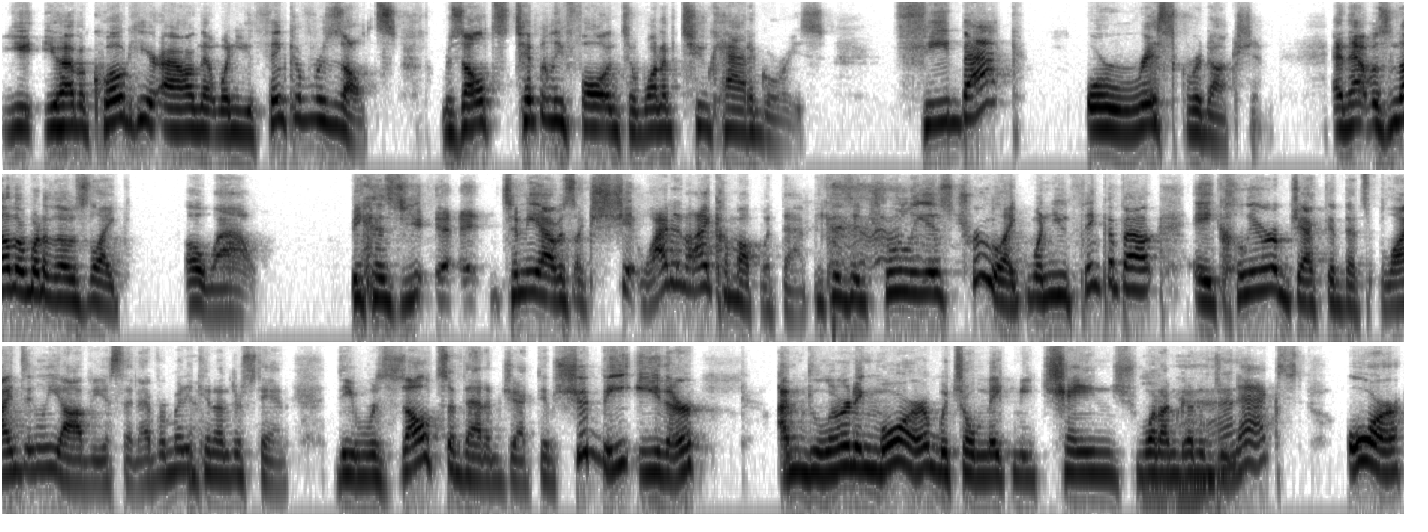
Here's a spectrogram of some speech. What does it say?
you you have a quote here, Alan, that when you think of results, results typically fall into one of two categories: feedback or risk reduction. And that was another one of those like, oh wow. Because you, eh, eh, to me, I was like, shit, why did I come up with that? Because it truly is true. Like when you think about a clear objective that's blindingly obvious that everybody can understand, the results of that objective should be either I'm learning more, which will make me change what I'm going to do next, or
